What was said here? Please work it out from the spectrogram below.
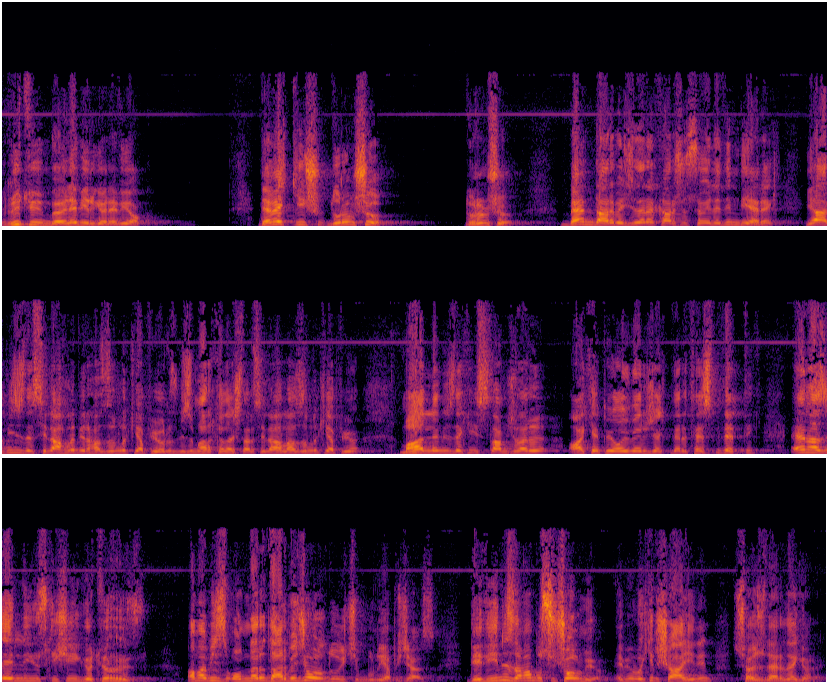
Rütü'nün böyle bir görevi yok. Demek ki şu, durum şu. Durum şu. Ben darbecilere karşı söyledim diyerek ya biz de silahlı bir hazırlık yapıyoruz. Bizim arkadaşlar silahlı hazırlık yapıyor. Mahallemizdeki İslamcıları AKP'ye oy verecekleri tespit ettik. En az 50-100 kişiyi götürürüz. Ama biz onları darbeci olduğu için bunu yapacağız. Dediğiniz zaman bu suç olmuyor. Ebu Bekir Şahin'in sözlerine göre.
